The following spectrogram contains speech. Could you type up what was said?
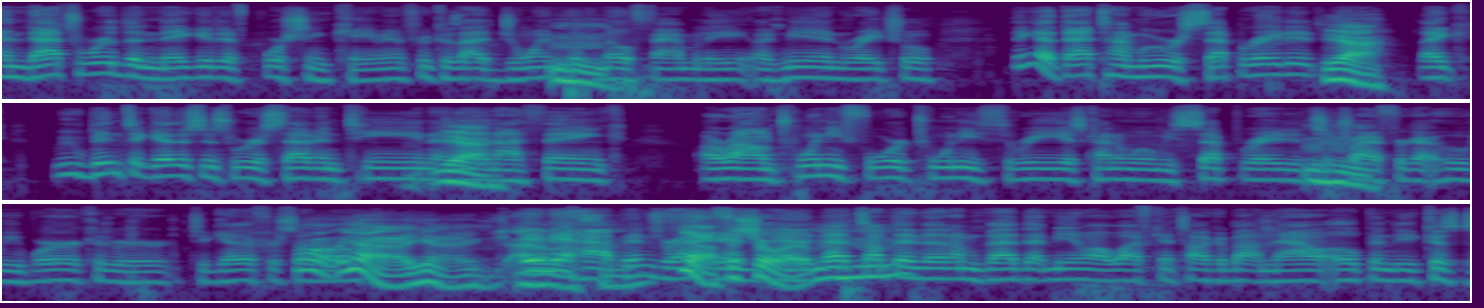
And that's where the negative portion came in from because I joined with Mhm. no family. Like me and Rachel, I think at that time we were separated. Yeah. Like we've been together since we were 17. And Yeah. then I think around 24, 23 is kind of when we separated to Mhm. try to figure out who we were because we were together for so Oh long. yeah, you know. And it happens, right? Yeah, for sure. And that's Mhm. something that I'm glad that me and my wife can talk about now openly. Because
